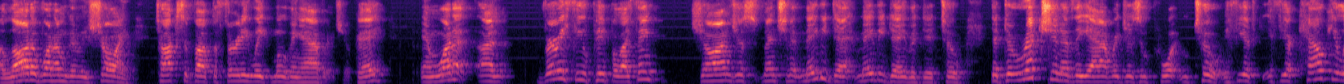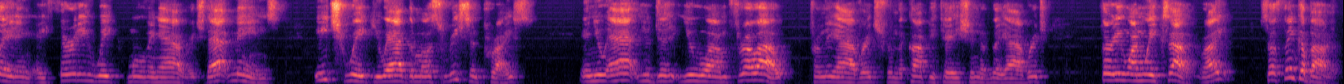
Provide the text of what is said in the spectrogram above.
a lot of what I'm going to be showing talks about the 30 week moving average. Okay, and what on very few people, I think John just mentioned it. Maybe da- maybe David did too. The direction of the average is important too. If you if you're calculating a 30 week moving average, that means each week you add the most recent price, and you add you you um, throw out from the average from the computation of the average 31 weeks out, right? So think about it.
